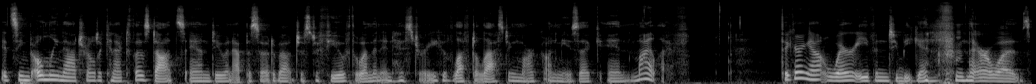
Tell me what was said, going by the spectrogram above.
it seemed only natural to connect those dots and do an episode about just a few of the women in history who've left a lasting mark on music in my life. Figuring out where even to begin from there was,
